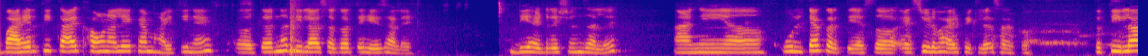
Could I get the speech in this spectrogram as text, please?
बाहेर ती काय खाऊन आली काय माहिती नाही. तर ना तिला सगळं ते हे झालंय. डिहायड्रेशन झालंय. आणि उलट्या करते असं ऍसिड बाहेर फेकल्यासारखं. तर तिला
